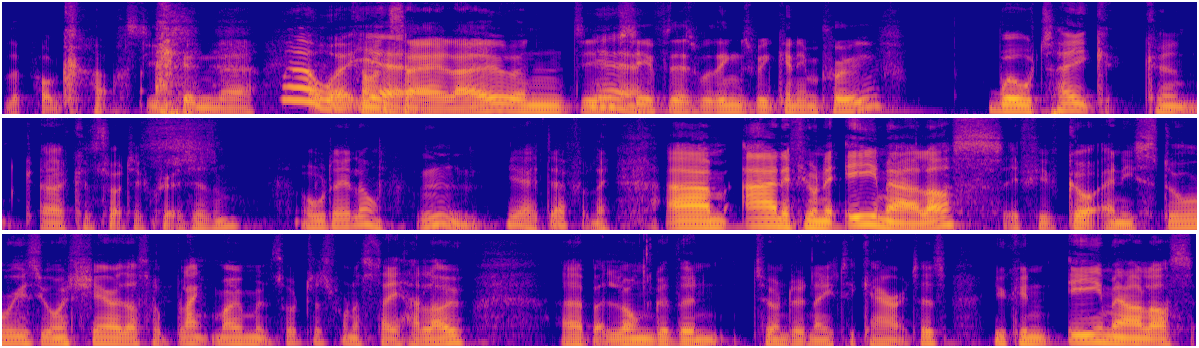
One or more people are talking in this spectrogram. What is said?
the podcast, you can uh, Well, well, come yeah. and say hello and uh, Yeah. see if there's things we can improve. We'll take con- uh, constructive criticism all day long. Mm. Yeah, definitely. Um, and if you want to email us, if you've got any stories you want to share with us, or blank moments, or just want to say hello, uh, but longer than 280 characters, you can email us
